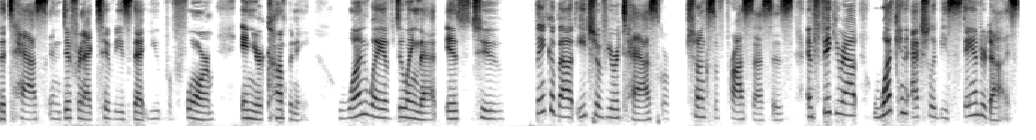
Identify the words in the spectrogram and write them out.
the tasks and different activities that you perform in your company. One way of doing that is to think about each of your tasks or chunks of processes and figure out what can actually be standardized.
